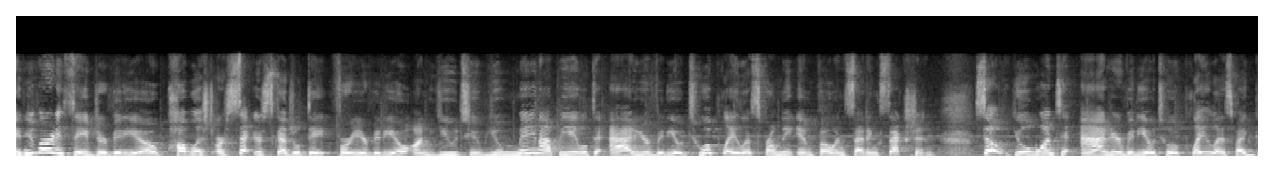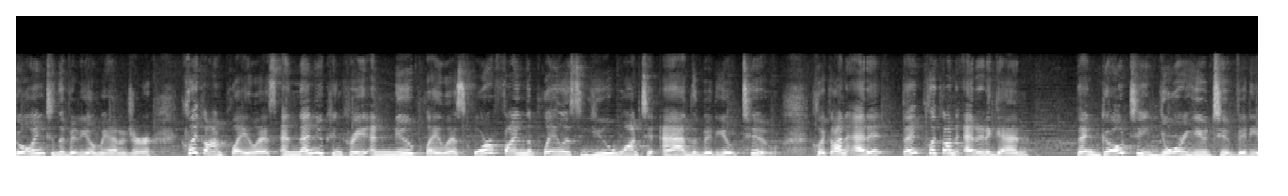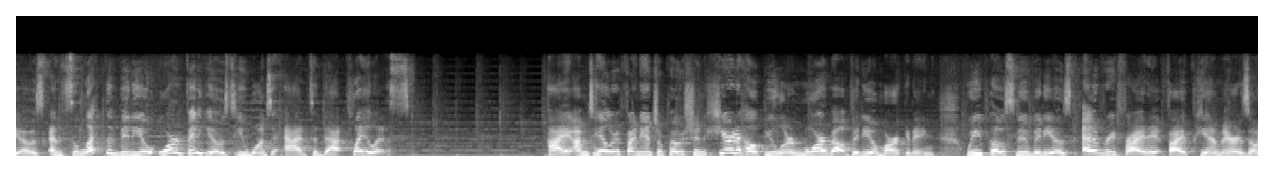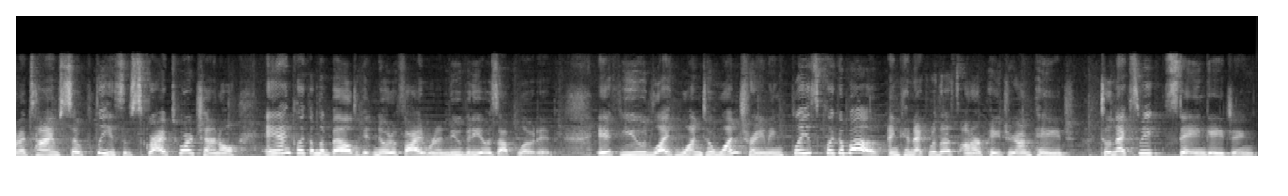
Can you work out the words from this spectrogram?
If you've already saved your video, published, or set your scheduled date for your video on YouTube, you may not be able to add your video to a playlist from the info and settings section. So you'll want to add your video to a playlist by going to the video manager, click on playlist, and then you can create a new playlist or find the playlist you want to add the video to. Click on edit, then click on edit again, then go to your YouTube videos and select the video or videos you want to add to that playlist. Hi, I'm Taylor Financial Potion, here to help you learn more about video marketing. We post new videos every Friday at 5 p.m. Arizona time, so please subscribe to our channel and click on the bell to get notified when a new video is uploaded. If you'd like one-to-one -one training, please click above and connect with us on our Patreon page. Till next week, stay engaging.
